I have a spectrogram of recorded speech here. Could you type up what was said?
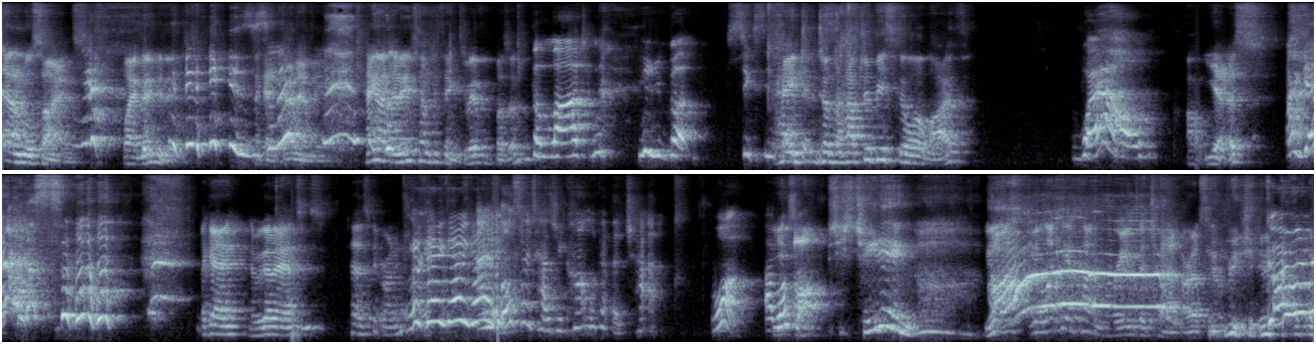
How is animal science? Wait, maybe this. it is, Okay, isn't don't at me. Hang on, I need time to think. Do we have a buzzer? The large. You've got 60 Hey, seconds. does it have to be still alive? Wow. Oh, yes. I guess. Okay, have we got our answers? Taz, get running. okay, okay, okay. And also, Taz, you can't look at the chat. what? I Yeah, wasn't. oh, she's cheating. You're, you're lucky I can't read the chat, or else it'll be. Go and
